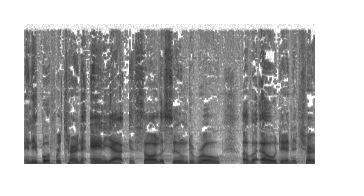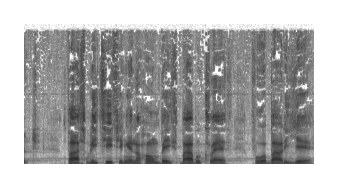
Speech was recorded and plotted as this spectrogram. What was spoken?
And they both returned to Antioch, and Saul assumed the role of an elder in the church, possibly teaching in a home based Bible class for about a year.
